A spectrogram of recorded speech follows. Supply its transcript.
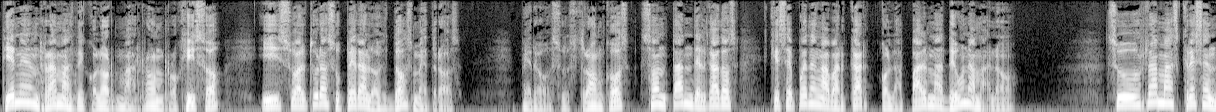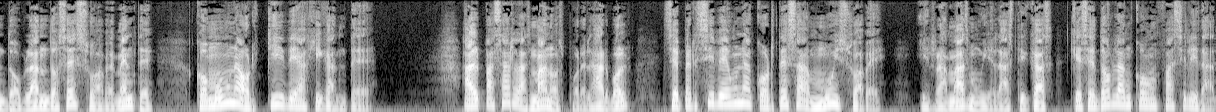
Tienen ramas de color marrón rojizo y su altura supera los dos metros, pero sus troncos son tan delgados que se pueden abarcar con la palma de una mano. Sus ramas crecen doblándose suavemente, como una orquídea gigante. Al pasar las manos por el árbol, se percibe una corteza muy suave y ramas muy elásticas que se doblan con facilidad.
